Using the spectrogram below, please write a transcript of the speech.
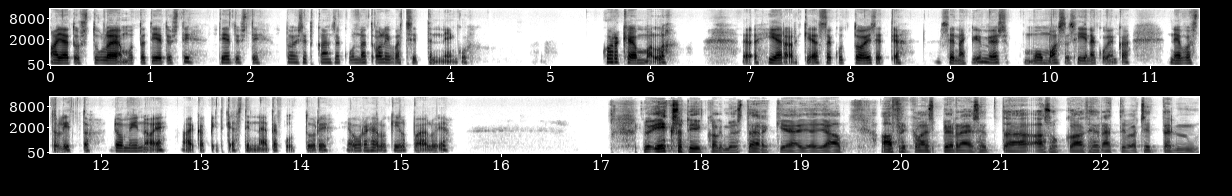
ajatus tulee, mutta tietysti, tietysti toiset kansakunnat olivat sitten niin kuin korkeammalla hierarkiassa kuin toiset ja se näkyy myös muun muassa siinä, kuinka Neuvostoliitto dominoi aika pitkästi näitä kulttuuri- ja urheilukilpailuja. No eksotiikka oli myös tärkeää ja, ja afrikkalaisperäiset asukkaat herättivät sitten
